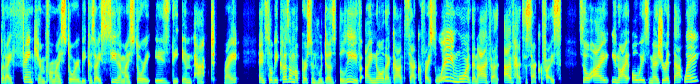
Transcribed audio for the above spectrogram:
but I thank Him for my story because I see that my story is the impact, right? And so, because I'm a person who does believe, I know that God sacrificed way more than I've I've had to sacrifice. So I, you know, I always measure it that way.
